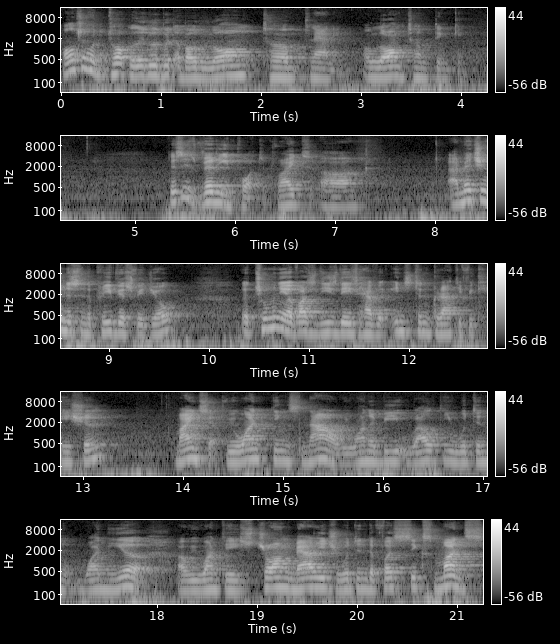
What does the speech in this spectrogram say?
Also want to talk a little bit about long-term planning or long-term thinking. This is very important, right? Uh, I mentioned this in the previous video. That too many of us these days have an instant gratification mindset. We want things now. We want to be wealthy within one year. Uh, we want a strong marriage within the first six months.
